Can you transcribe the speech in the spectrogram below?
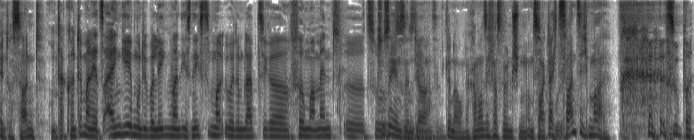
Interessant. Und da könnte man jetzt eingeben und überlegen, wann die das nächste Mal über dem Leipziger Firmament äh, zu, Zu sehen sind, ja. Genau, da kann man sich was wünschen. Und zwar gleich 20 Mal. Super.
